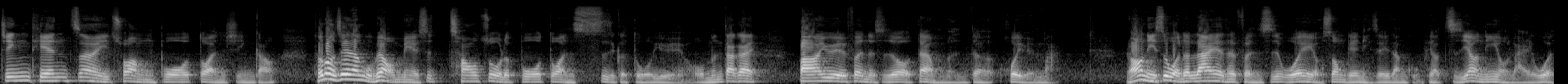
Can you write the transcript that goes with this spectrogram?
今天再创波段新高。投保这张股票，我们也是操作了波段四个多月，我们大概。八月份的时候带我们的会员买，然后你是我的 Light 粉丝，我也有送给你这一张股票。只要你有来问，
